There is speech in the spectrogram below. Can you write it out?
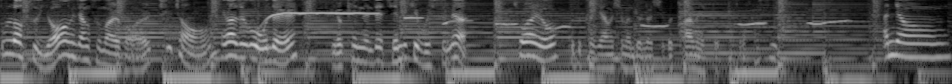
플러스 여왕장수 말벌 추정 해가지고 오늘 이렇게 했는데 재밌게 보셨으면 좋아요 구독하기 한 번씩만 눌러주시고 다음에 또 보도록 하겠습니다. 안녕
